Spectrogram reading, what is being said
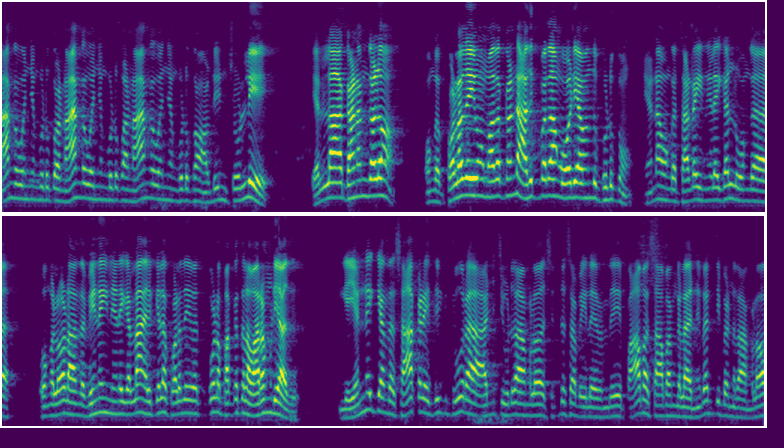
நாங்கள் கொஞ்சம் கொடுக்கோம் நாங்கள் கொஞ்சம் கொடுக்கோம் நாங்கள் கொஞ்சம் கொடுக்கோம் அப்படின்னு சொல்லி எல்லா கணங்களும் உங்கள் குலதெய்வம் முதற்கண்டு அதுக்கு தான் ஓடியா வந்து கொடுக்கும் ஏன்னா உங்கள் தடை நிலைகள் உங்கள் உங்களோட அந்த வினை நிலைகள்லாம் இருக்கல குலதெய்வத்துக்கு கூட பக்கத்தில் வர முடியாது. இங்கே என்னைக்கு அந்த சாக்கடை தூக்கி தூர அடித்து விடுதாங்களோ சித்த சபையில் இருந்து பாப சாபங்களை நிவர்த்தி பண்ணுதாங்களோ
